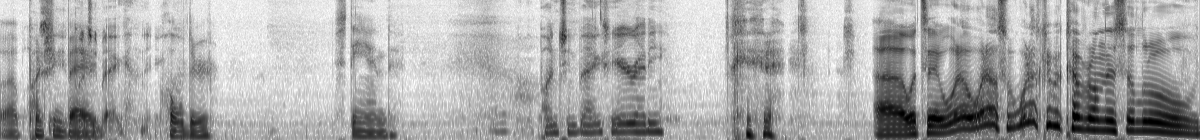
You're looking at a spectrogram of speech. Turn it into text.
Uh, punching Boxing- bag Punching bag. Holder. Stand. Punching bags here ready. Uh, what's it? What what else? What else can we cover on this uh, little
